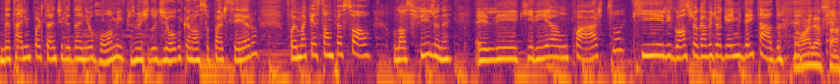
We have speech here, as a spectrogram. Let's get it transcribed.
um detalhe importante ali da New Home, principalmente do Diogo, que é nosso parceiro, foi uma questão pessoal. O nosso filho, né? Ele queria um quarto que ele gosta de jogar videogame deitado. Olha só,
